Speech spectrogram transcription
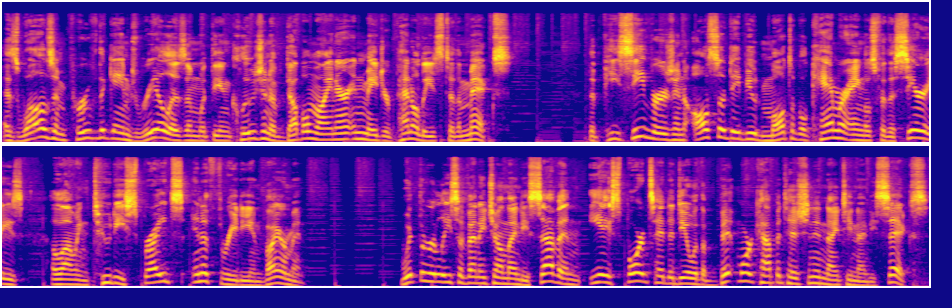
as well as improved the game's realism with the inclusion of double minor and major penalties to the mix. The PC version also debuted multiple camera angles for the series, allowing 2D sprites in a 3D environment. With the release of NHL 97, EA Sports had to deal with a bit more competition in 1996.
